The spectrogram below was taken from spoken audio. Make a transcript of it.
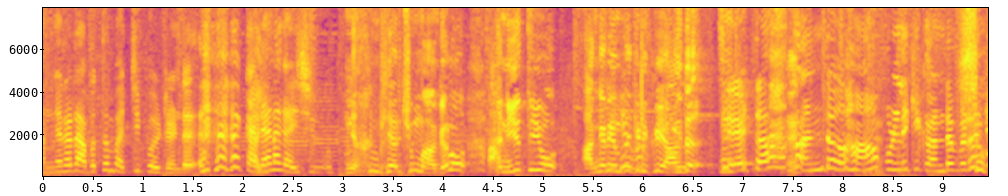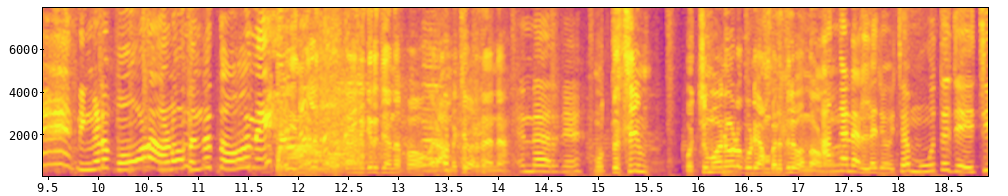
അങ്ങനെ ഒരു അബദ്ധം പറ്റിപ്പോയിട്ടുണ്ട്. കല്യാണം കഴിച്ചു. ഞാൻ വിചാരിച്ചു മകളോ അനിയത്തിയോ അങ്ങനെ എന്തെങ്കിലും ഇത് ചേട്ടാ കണ്ടോ? ആ പുള്ളിക്ക് കണ്ടപ്പോഴേ നിങ്ങളുടെ മോളാണോ നിങ്ങൾ തോന്നി. ഇന്നലെ കോട്ടാനിക്കര ചെന്നപ്പോ ഒരു അമ്മച്ചി പറഞ്ഞു തന്നെ എന്താ പറഞ്ഞേ? മുത്തശ്ശിയും കൊച്ചുമോനും കൂടെ കൂടി അമ്പലത്തിൽ വന്നതാണ്? അങ്ങനല്ല ചോദിച്ച മൂത്ത ചേച്ചി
